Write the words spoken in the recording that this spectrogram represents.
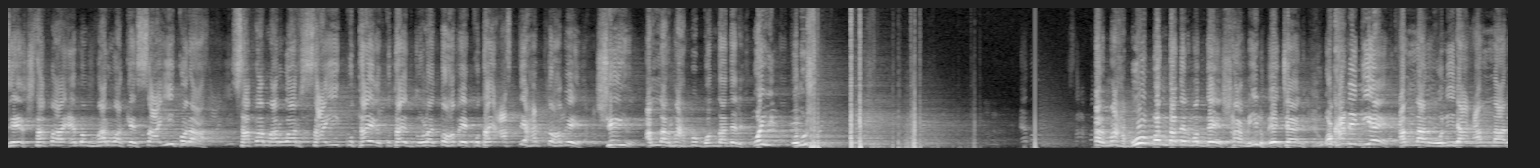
যে সাপা এবং মারওয়াকে সাই করা, সাফা মারওয়ার সাই কোথায় কোথায় দৌড়াতে হবে, কোথায় আসতে হাঁটতে হবে, সেই আল্লাহর মাহবুব বন্দাদের ওই অনুসরণ মাহবুব বন্দাদের মধ্যে সামিল হয়েছেন। ওখানে গিয়ে আল্লাহর অলিরা আল্লাহর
